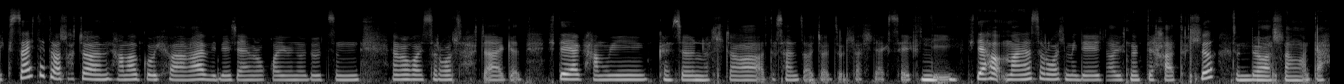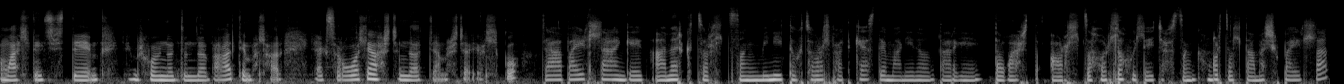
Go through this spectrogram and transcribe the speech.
excited болгож байгаа юм хамаагүй их байгаа. Бидээж амар гоё юмнууд үзэн амар гоё сургууль сурч байгаа гэд. Гэтэ яг хамгийн concern болж байгаа одоо сан зовж зүйл бол яг safety. Гэтэ яг манай сургууль мэдээж оюутнуудынхаа төлөө зөндөө олон одоо хамгаалтын систем тиймэрхүү юмнууд зөндөө байгаа. Тийм болохоор яг сургуулийн орчиндөө ямар ч аюулгүй За баярлалаа. Ингээд Америкт суралцсан миний төг цуврал подкастын маань энэ дараагийн дугаарт оролцох хурлах хүлээж авсан хонгор зултаа маш их баярлалаа.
